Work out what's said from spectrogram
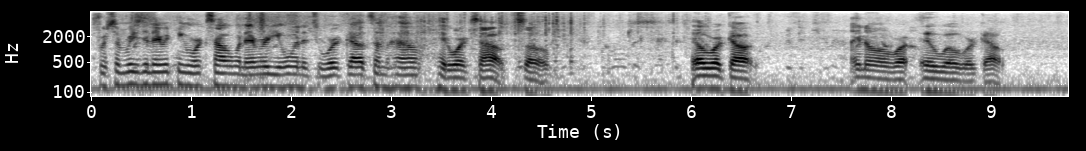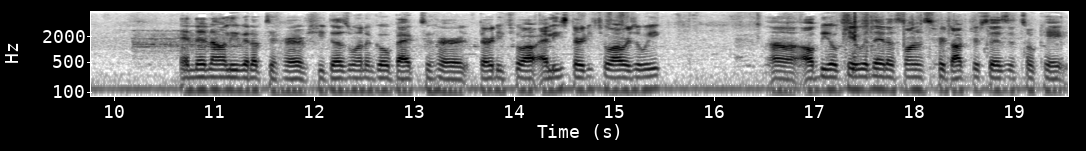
for some reason, everything works out whenever you want it to work out somehow. It works out. So it'll work out. I know it will work out. And then I'll leave it up to her if she does want to go back to her 32 hour, at least 32 hours a week. Uh, I'll be okay with it as long as her doctor says it's okay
